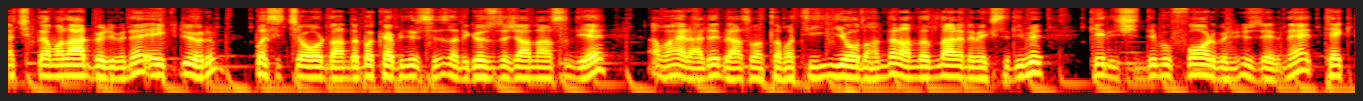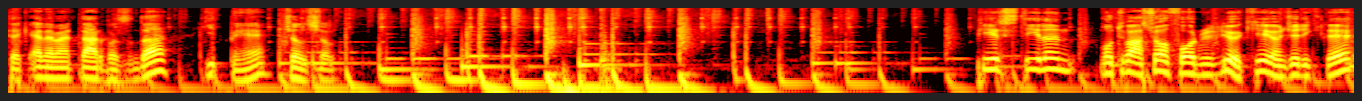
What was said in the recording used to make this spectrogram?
açıklamalar bölümüne ekliyorum. Basitçe oradan da bakabilirsiniz hani gözünüzde canlansın diye. Ama herhalde biraz matematiği iyi olanlar anladılar ne demek istediğimi. Gelin şimdi bu formülün üzerine tek tek elementler bazında gitmeye çalışalım. Pierre Steele'in motivasyon formülü diyor ki öncelikle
